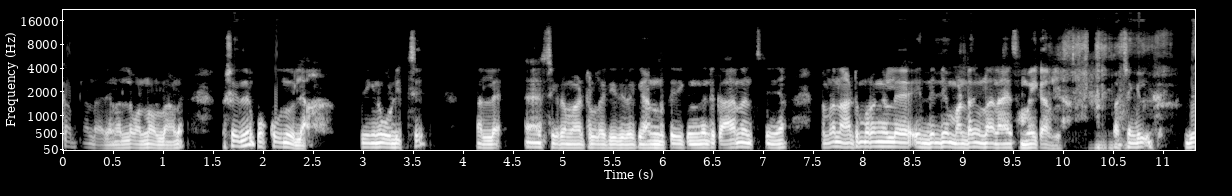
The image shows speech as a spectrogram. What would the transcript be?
കാപ്പി. ഉണ്ടായിരുന്നു നല്ല വണ്ണമുള്ളതാണ്. പക്ഷെ ഇതിന് പൊക്കമൊന്നുമില്ല. ഇതിങ്ങനെ ഒടിച്ച് നല്ല സ്ഥിരമായിട്ടുള്ള രീതിയിലൊക്കെയാണ് നിർത്തിയിരിക്കുന്നതിന്റെ കാരണം എന്ന് വെച്ച് കഴിഞ്ഞാൽ നമ്മുടെ നാട്ടുമ്പുറങ്ങളിൽ എന്തിന്റെയും മണ്ടൻ ഞാൻ സമ്മതിക്കാറില്ല. പക്ഷെങ്കിൽ ഇത്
